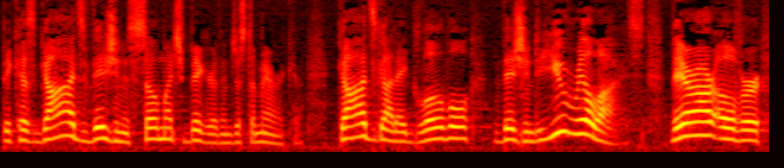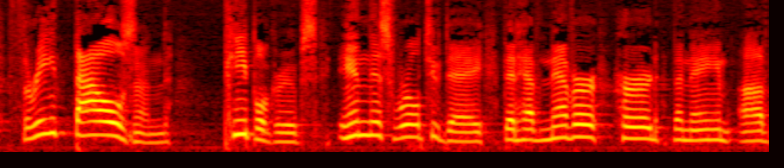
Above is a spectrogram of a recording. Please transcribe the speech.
because God's vision is so much bigger than just America. God's got a global vision. Do you realize there are over 3,000 people groups in this world today that have never heard the name of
